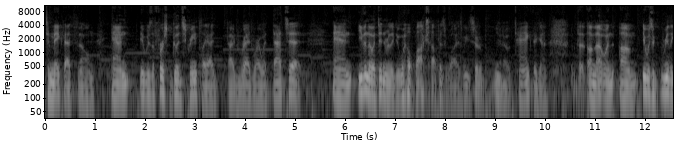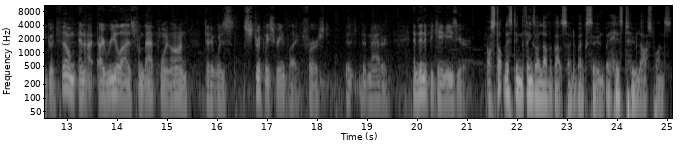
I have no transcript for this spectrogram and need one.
to make that film, and it was the first good screenplay I'd, I'd read where I went, "That's it." And even though it didn't really do well box office wise, we sort of, you know, tanked again on that one. Um, it was a really good film, and I, I realized from that point on that it was strictly screenplay first that, that mattered. And then it became easier. I'll stop listing the things I love about Soderbergh soon, but here's two last ones.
